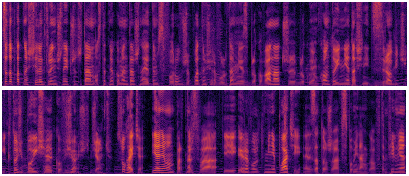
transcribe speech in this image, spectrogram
Co do płatności elektronicznej, przeczytałem ostatnio komentarz na jednym z forów, że płatność Revolutem jest blokowana, czy blokują konto i nie da się nic zrobić i ktoś boi się go wziąć. wziąć. Słuchajcie, ja nie mam partnerstwa i Revolt mi nie płaci e, za to, że wspominam go w tym filmie,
